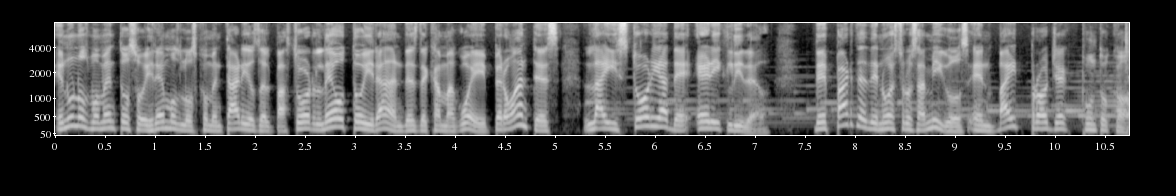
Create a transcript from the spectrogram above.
En unos momentos oiremos los comentarios del pastor Leo Toirán desde Camagüey, pero antes, la historia de Eric Liddell, de parte de nuestros amigos en byteproject.com.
